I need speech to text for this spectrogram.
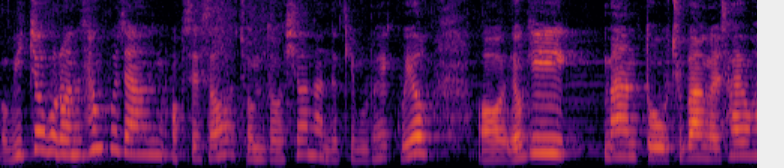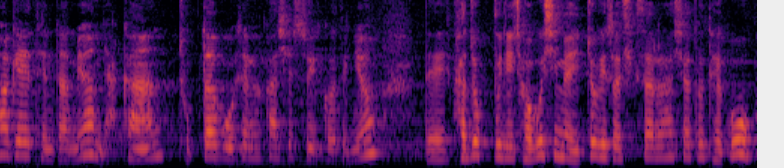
어, 위쪽으로는 상부장 없애서 좀 더 시원한 느낌으로 했고요. 어, 여기만 또 주방을 사용하게 된다면 약간 좁다고 생각하실 수 있거든요. 네, 가족분이 적으시면 이쪽에서 식사를 하셔도 되고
